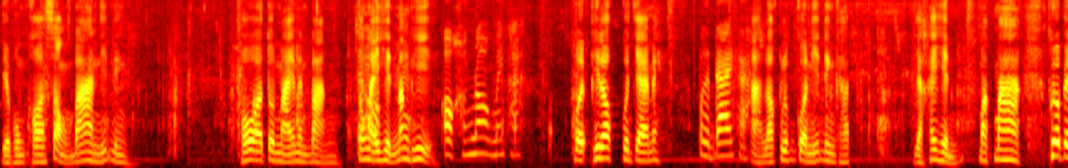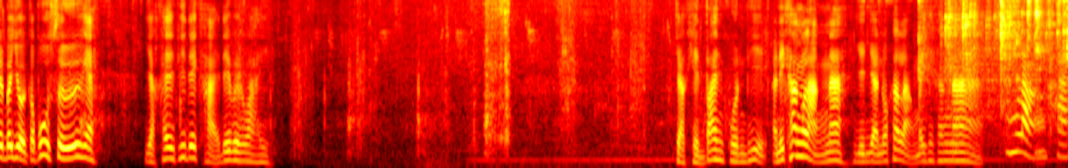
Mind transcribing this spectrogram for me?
เดี๋ยวผมขอส่องบ้านนิดนึง เพราะว่าต้นไม้มันบัง ตรงไหนเห็นบ้างพี่ ออกข้างนอกไหมคะ เปิดพี่ล็อกกุญแจไหม เปิดได้ค่ะ อ่าล็อกรบกวนนิดนึงครับ อยากให้เห็นมาก ๆ เพื่อเป็นประโยชน์กับผู้ซื้อไง อยากให้พี่ได้ขายได้ไว อยากเห็นบ้านคนพี่ อันนี้ข้างหลังนะยืนยันว่าข้างหลังไม่ใช่ข้างหน้า ข้างหลังค่ะ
